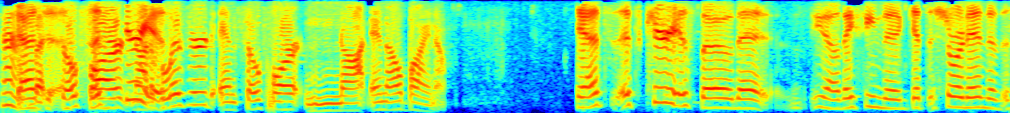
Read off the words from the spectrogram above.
Gotcha. But so far, not a blizzard, and so far, not an albino. Yeah, it's it's curious though that you know they seem to get the short end of the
